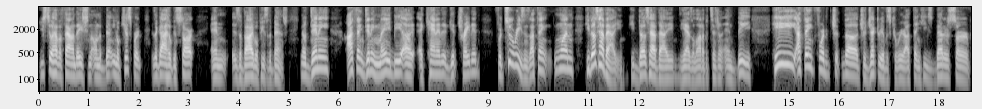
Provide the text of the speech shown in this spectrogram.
you still have a foundation on the bench you know kispert is a guy who can start and is a valuable piece of the bench. You know deni i think deni may be a, a candidate get traded for two reasons. I think one he does have value. He does have value. He has a lot of potential. And b he i think for the, tra- the trajectory of his career i think he's better served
